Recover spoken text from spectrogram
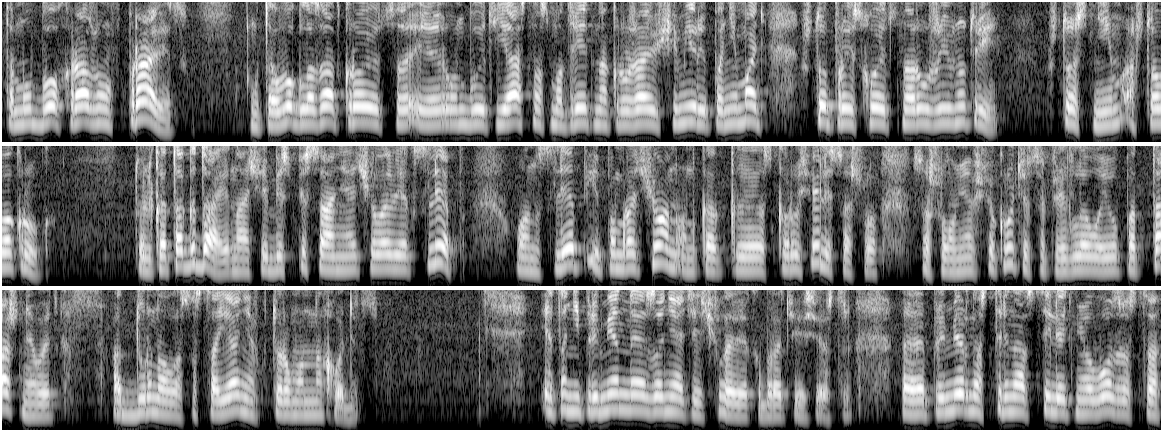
тому Бог разум вправит. У того глаза откроются, и он будет ясно смотреть на окружающий мир и понимать, что происходит снаружи и внутри, что с ним, а что вокруг. Только тогда, иначе без Писания человек слеп. Он слеп и помрачен, он как э, с карусели сошел, сошел у него все крутится, перед головой его подташнивает от дурного состояния, в котором он находится. Это непременное занятие человека, братья и сестры. Э, примерно с 13-летнего возраста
